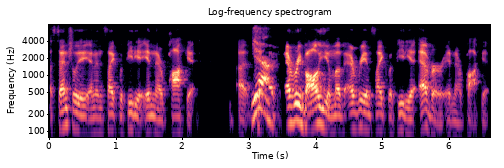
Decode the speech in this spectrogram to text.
essentially an encyclopedia in their pocket. Uh, yeah, every volume of every encyclopedia ever in their pocket.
